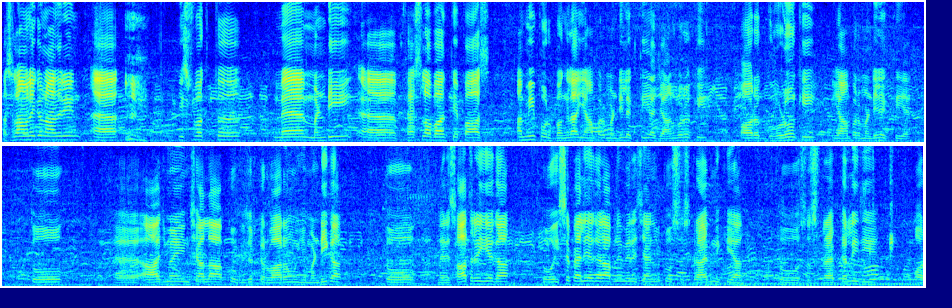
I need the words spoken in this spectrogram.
السلام علیکم ناظرین۔ اس وقت میں منڈی فیصل آباد کے پاس امی پور بنگلہ یہاں پر منڈی لگتی ہے، جانوروں کی اور گھوڑوں کی یہاں پر منڈی لگتی ہے۔ تو آج میں انشاءاللہ آپ کو وزٹ کروا رہا ہوں یہ منڈی کا۔ تو میرے ساتھ رہیے گا۔ تو اس سے پہلے اگر آپ نے میرے چینل کو سبسکرائب نہیں کیا تو سبسکرائب کر لیجیے اور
